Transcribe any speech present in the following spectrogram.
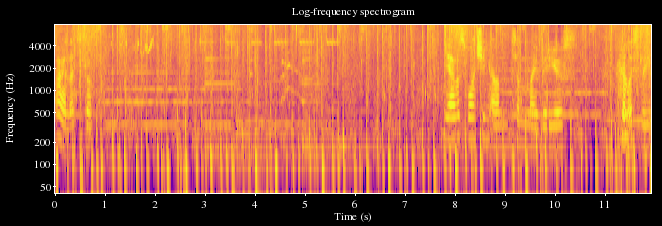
Alright, let's go. Yeah, I was watching um some of my videos. fell asleep.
